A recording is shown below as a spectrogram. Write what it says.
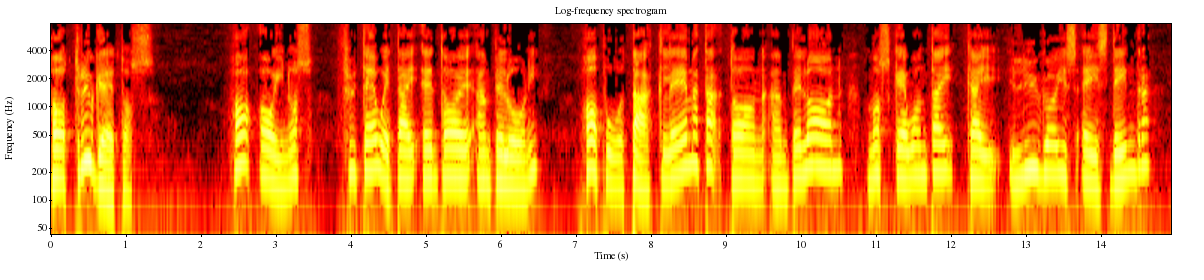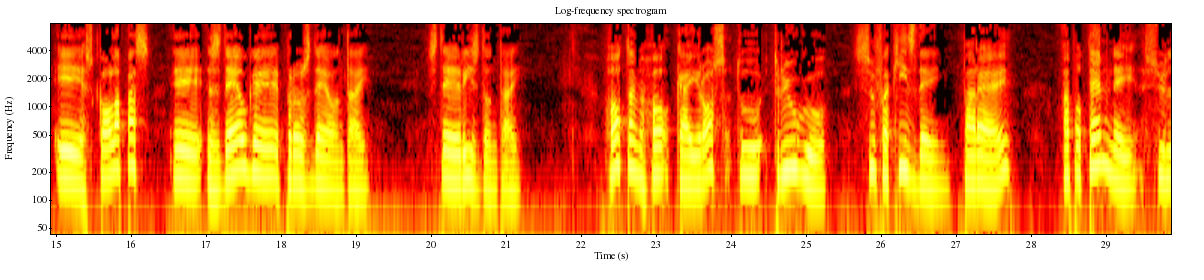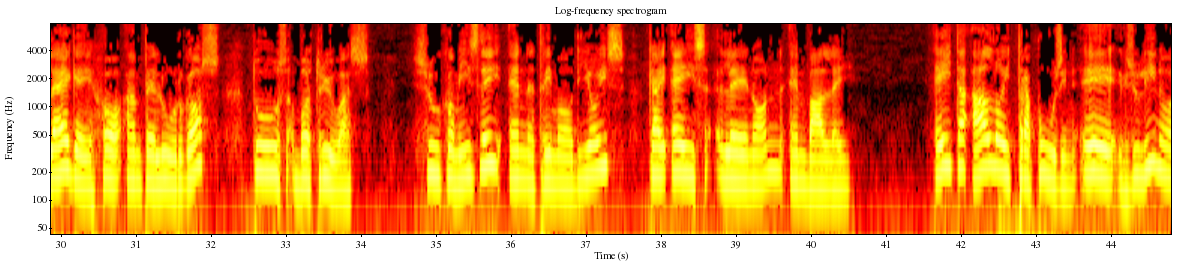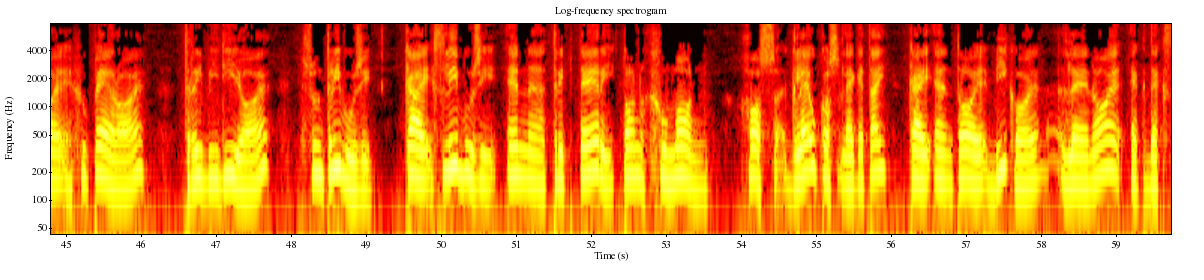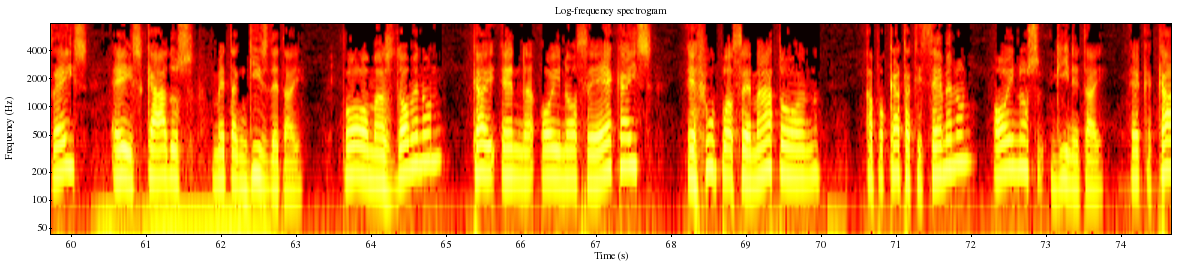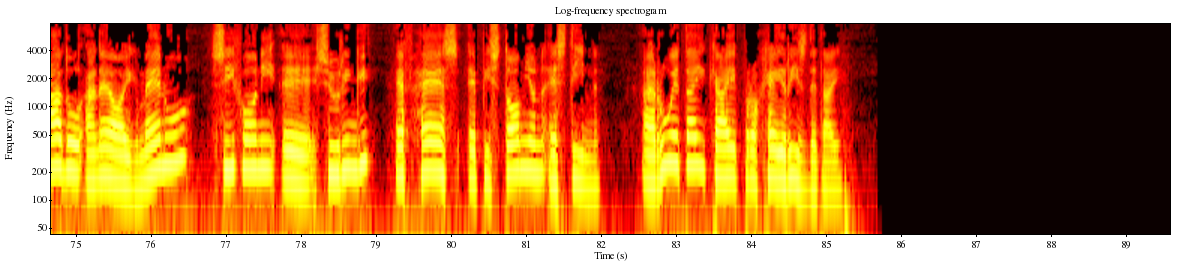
ho trugetos. ho oinos phyteuetai entoe ampeloni, hopu ta clemata ton ampelon moschevontai cae lugois eis dendra e scolapas e sdeuge prosdeontai, sterisdontai. Hotan ho kairos tu triugu suffacisdein parei apotemnei sylegei ho ampelurgos tus botruas su comisdei en trimodiois kai eis lenon en ballei. Eita alloi trapusin e xulinoe huperoe tribidioe sunt tribusi kai slibusi en tripteri ton humon hos gleucos legetai kai entoi bicoi lenoi ec dexeis eis cadus metangisdetai po mas domenon kai en oinotheecais fupo thematon apocatati themenon oinos ginetai. Ec cadu aneoigmenu sifoni e syringi efhes epistomion estin aruetai kai procheirisdetai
